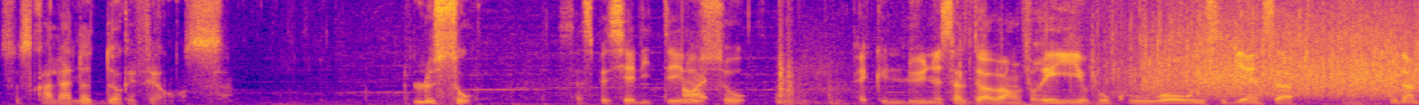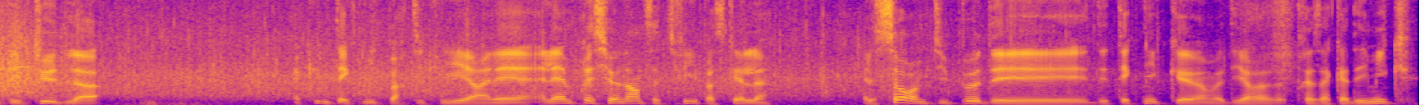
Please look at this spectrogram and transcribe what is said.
Ce sera la note de référence. Le saut spécialité, le saut. Avec une lune, salto avant vrille, beaucoup. Oh oui, c'est bien ça. Beaucoup d'amplitude là. Avec une technique particulière. Elle est, elle est impressionnante cette fille parce qu'elle elle sort un petit peu des, des, techniques, on va dire, très académiques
